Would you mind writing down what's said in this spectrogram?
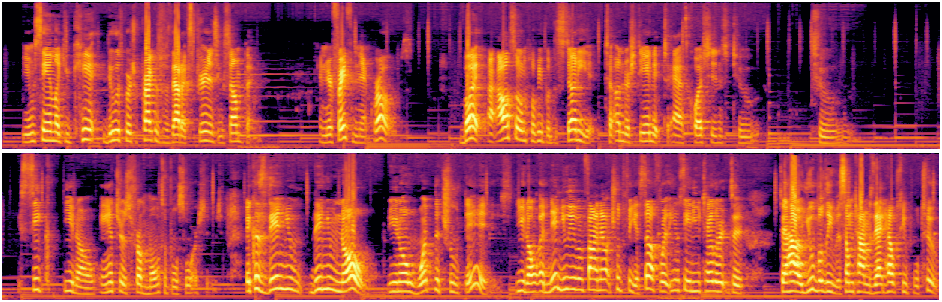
You know what I'm saying? Like you can't do a spiritual practice without experiencing something. And your faith in that grows. But I also implore people to study it, to understand it, to ask questions, to to seek, you know, answers from multiple sources. Because then you then you know, you know, what the truth is. You know, and then you even find out truth for yourself, where you know saying you tailor it to to how you believe it. Sometimes that helps people too.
